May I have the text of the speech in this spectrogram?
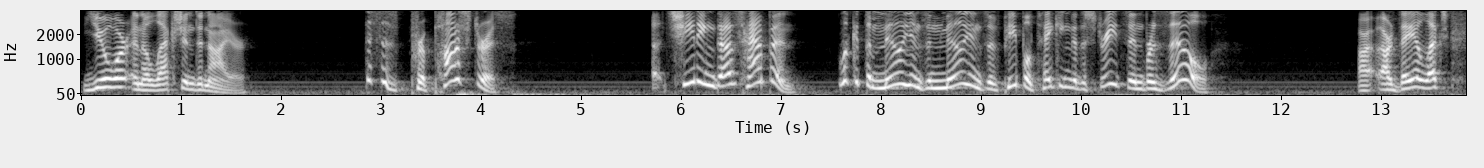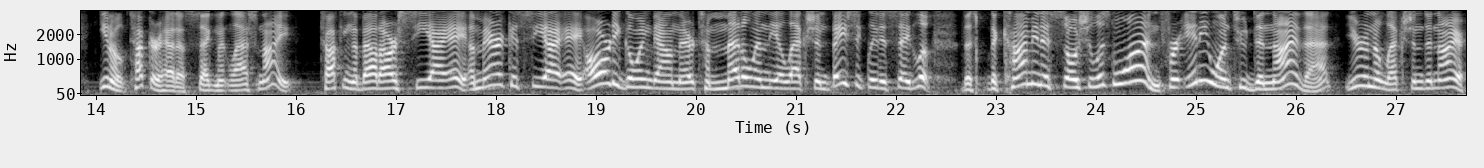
you're an election denier. This is preposterous. Uh, cheating does happen. Look at the millions and millions of people taking to the streets in Brazil. Are, are they election? You know, Tucker had a segment last night talking about our CIA, America's CIA, already going down there to meddle in the election, basically to say, look, the, the communist socialist won. For anyone to deny that, you're an election denier.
